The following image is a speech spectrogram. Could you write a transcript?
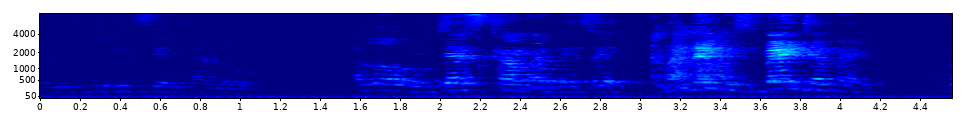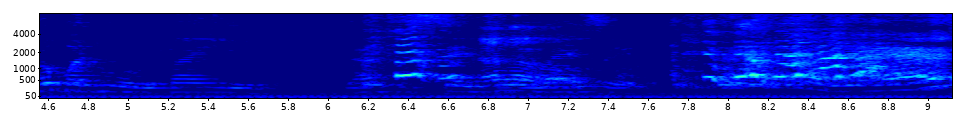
you didn't say hello. Hello. You just come and they say, My name is Benjamin. Nobody will remind you. You have to say it Hello. nicely. Yes?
